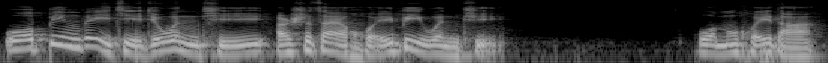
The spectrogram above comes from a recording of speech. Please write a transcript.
我并未解决问题，而是在回避问题。我们回答：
